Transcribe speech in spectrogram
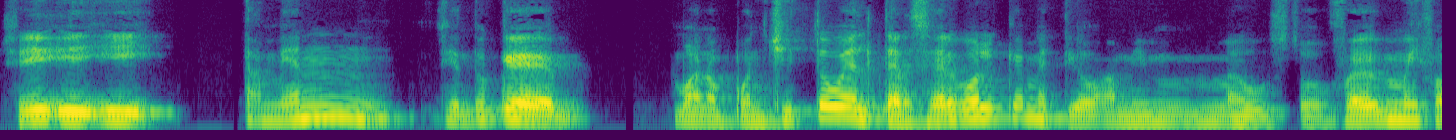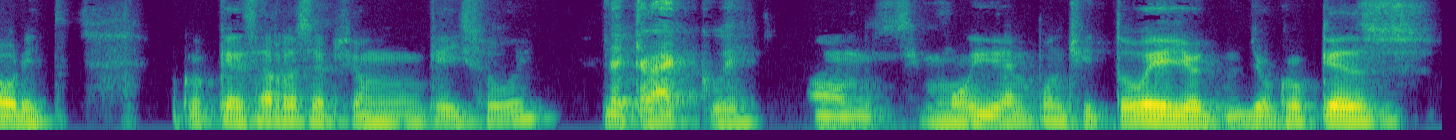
Sí, y, también siento que, bueno, Ponchito, el tercer gol que metió, a mí me gustó. Fue mi favorito. Creo que esa recepción que hizo, güey. De crack, güey. muy bien, Ponchito, güey. Yo, yo, creo que es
